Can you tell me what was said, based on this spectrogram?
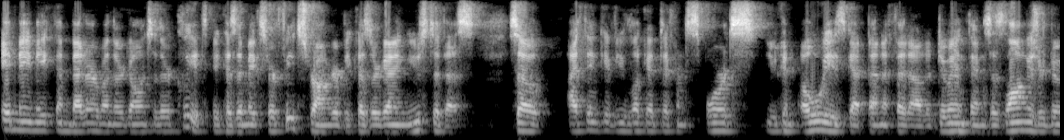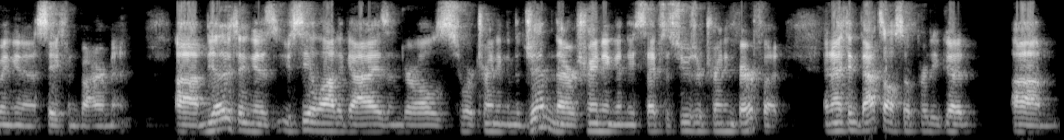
it may make them better when they're going to their cleats because it makes their feet stronger because they're getting used to this. So I think if you look at different sports, you can always get benefit out of doing things as long as you're doing it in a safe environment. Um, the other thing is you see a lot of guys and girls who are training in the gym they're training in these types of shoes or training barefoot and I think that's also pretty good um,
